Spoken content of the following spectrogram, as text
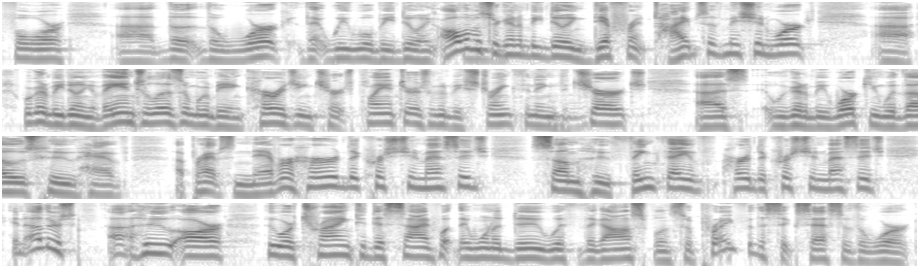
for uh, the the work that we will be doing. All of us are going to be doing different types of mission work. Uh, we're going to be doing evangelism. We're going to be encouraging church planters. We're going to be strengthening the church. Uh, we're going to be working with those who have uh, perhaps never heard the Christian message, some who think they've heard the Christian message, and others uh, who are who are trying to decide what they want to do with the gospel. And so, pray for the success of the work.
